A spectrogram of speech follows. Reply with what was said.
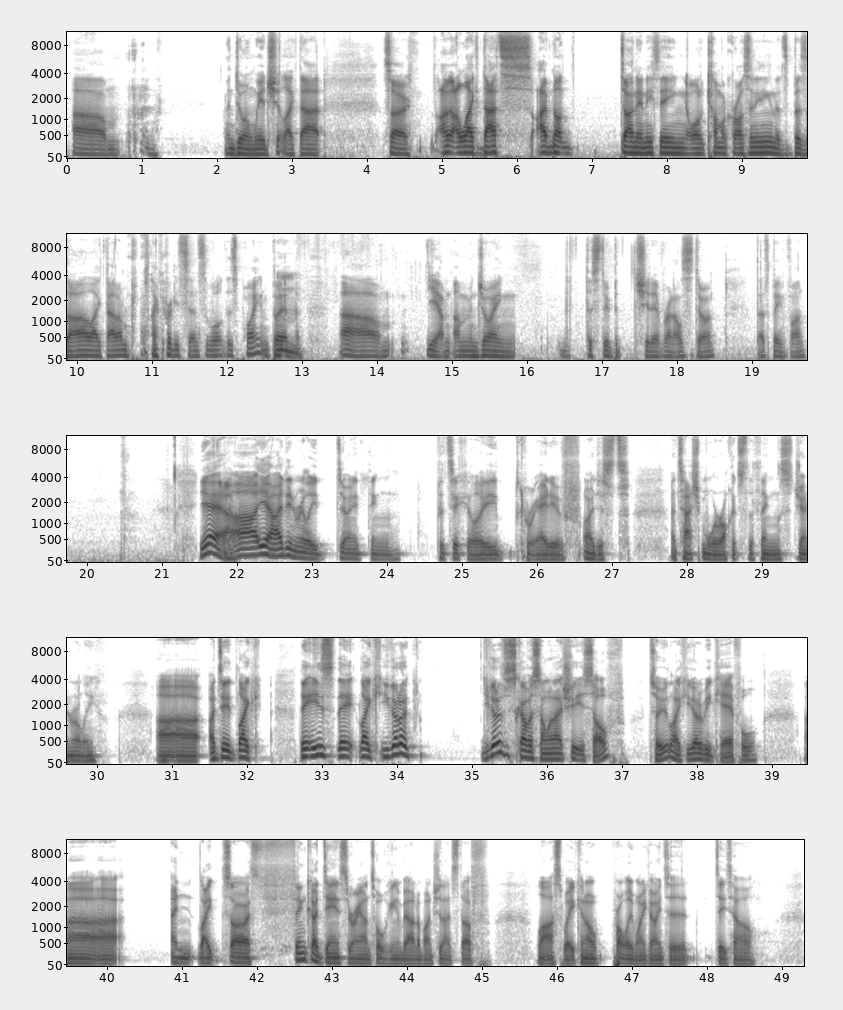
um, and doing weird shit like that. So I, I like that's I've not done anything or come across anything that's bizarre like that. I'm like pretty sensible at this point, but Mm. um, yeah, I'm, I'm enjoying the, the stupid shit everyone else is doing. That's been fun. Yeah, Yeah. uh, yeah. I didn't really do anything particularly creative. I just attached more rockets to things generally. Uh, I did like there is there like you gotta you gotta discover some of that shit yourself too. Like you gotta be careful. Uh, and like so, I think I danced around talking about a bunch of that stuff last week, and I'll probably won't go into detail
